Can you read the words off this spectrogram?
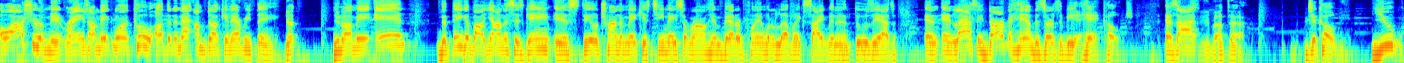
Oh, I'll shoot a mid range. I make one, cool. Other than that, I'm dunking everything. Yep. You know what I mean? And the thing about Giannis's game is still trying to make his teammates around him better, playing with a level of excitement and enthusiasm. And and lastly, Darvin Ham deserves to be a head coach. As I See about that. Jacoby, you've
